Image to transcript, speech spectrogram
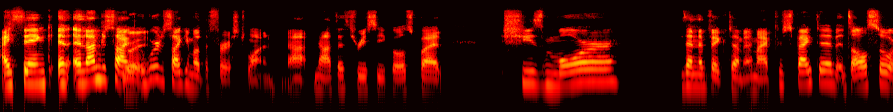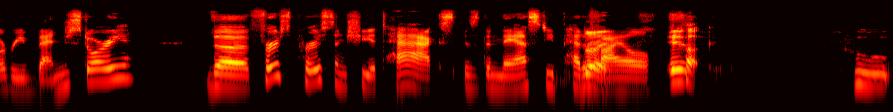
I think, and, and I'm just talking, Right. we're just talking about the first one, not not the three sequels, but she's more than a victim in my perspective. It's also a revenge story. The first person she attacks is the nasty pedophile It- cook who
